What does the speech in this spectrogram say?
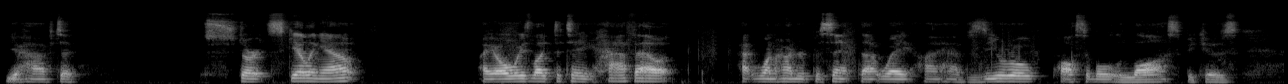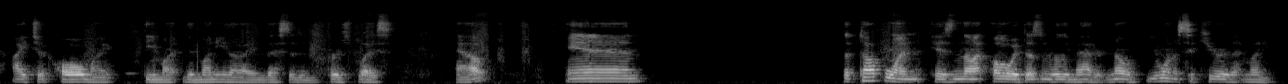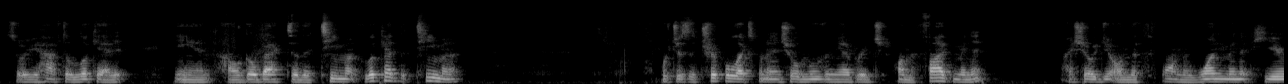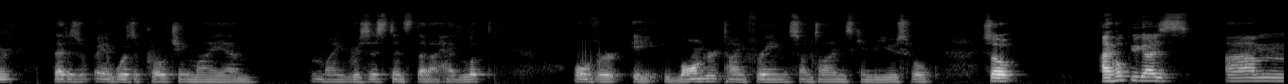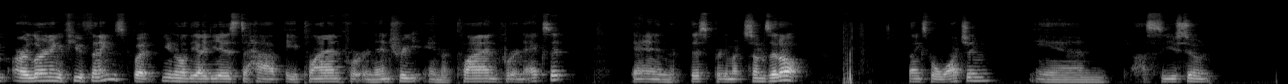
you have to start scaling out. I always like to take half out at 100%. That way I have zero possible loss because I took all my the, the money that I invested in the first place out. And the top one is not, oh, it doesn't really matter. No, you want to secure that money. So you have to look at it. And I'll go back to the TEMA. Look at the TEMA, which is a triple exponential moving average on the five minute. I showed you on the on the one minute here that is it was approaching my um, my resistance that I had looked over a longer time frame sometimes can be useful. So I hope you guys um, are learning a few things but you know the idea is to have a plan for an entry and a plan for an exit and this pretty much sums it up. Thanks for watching and I'll see you soon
